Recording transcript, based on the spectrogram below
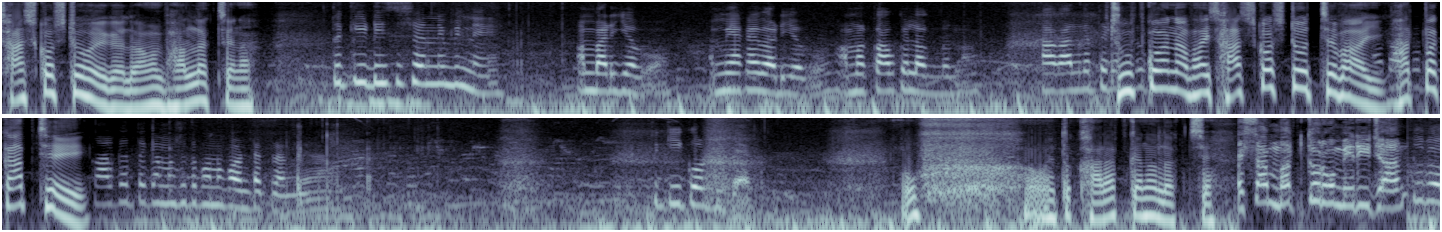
শ্বাসকষ্ট হয়ে গেল আমার ভালো লাগছে না তো কি ডিসিশন নিবি নে আমি বাড়ি যাব আমি একাই বাড়ি যাব আমার কাউকে লাগবে না আর কালকে থেকে চুপ কর না ভাই শ্বাসকষ্ট হচ্ছে ভাই হাত পা কাঁপছে কালকে থেকে আমার সাথে কোনো কন্ট্যাক্ট রাখবে না তুই কি করবি দেখ আমার তো খারাপ কেন লাগছে ऐसा मत करो मेरी जान কি রে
